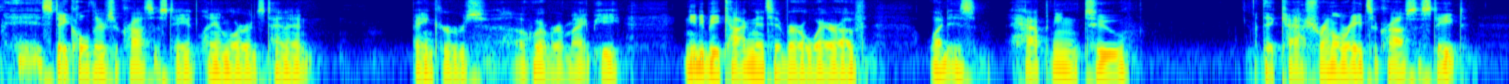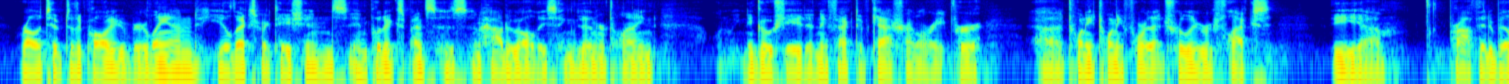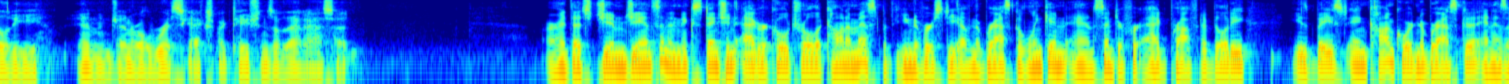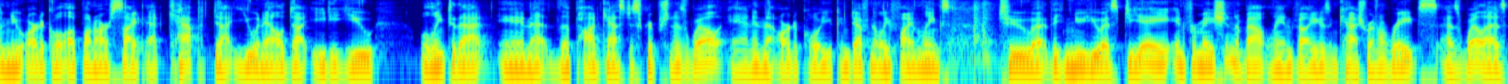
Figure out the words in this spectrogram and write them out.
stakeholders across the state, landlords, tenant, bankers, uh, whoever it might be, need to be cognitive or aware of what is happening to the cash rental rates across the state relative to the quality of your land, yield expectations, input expenses, and how do all these things intertwine when we negotiate an effective cash rental rate for uh, 2024 that truly reflects the uh, profitability and general risk expectations of that asset. All right, that's Jim Jansen, an extension agricultural economist with the University of Nebraska Lincoln and Center for Ag Profitability. He is based in Concord, Nebraska, and has a new article up on our site at cap.unl.edu. We'll link to that in uh, the podcast description as well. And in that article, you can definitely find links to uh, the new USDA information about land values and cash rental rates, as well as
